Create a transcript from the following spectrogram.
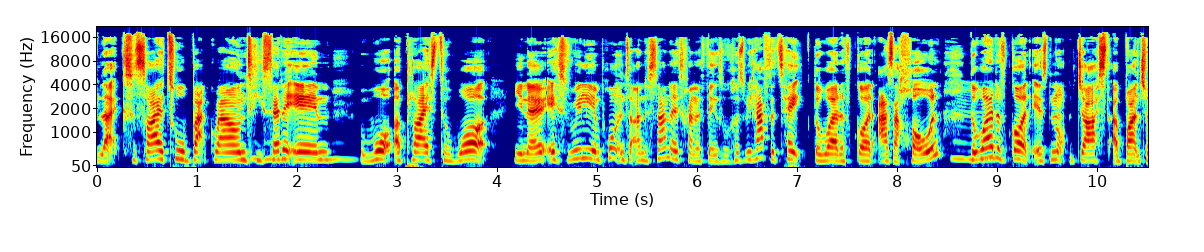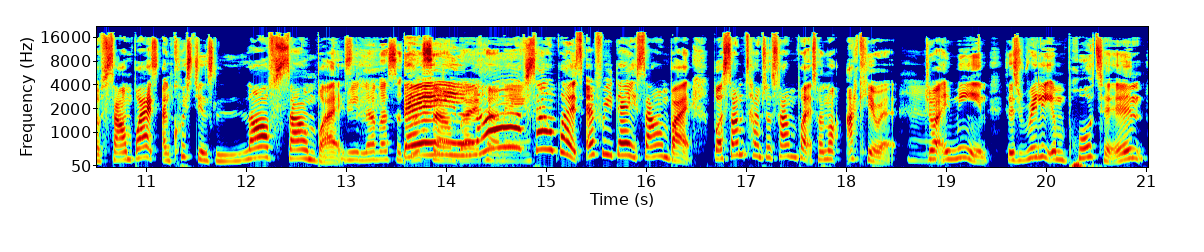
like societal background he said it in, what applies to what, you know, it's really important to understand those kind of things because we have to take the word of God as a whole. The word of God is not just a bunch of sound bites and Christians love sound bites. We love us a They good soundbite, love honey. sound bites every day, sound bite. But sometimes the sound bites are not accurate. Do you know what I mean? So it's really important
